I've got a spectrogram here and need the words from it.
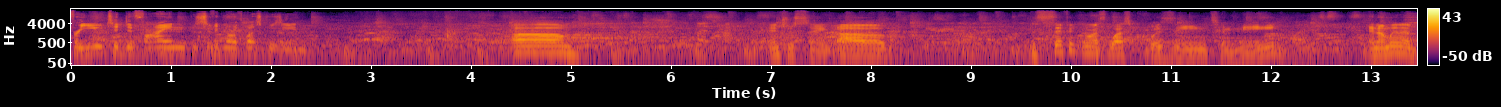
for you to define Pacific Northwest cuisine. Um, interesting. Uh, Pacific Northwest cuisine to me, and I'm gonna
